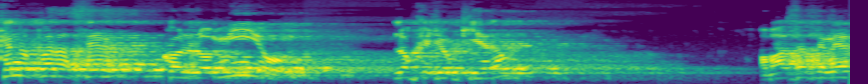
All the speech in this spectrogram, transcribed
¿Qué no puedo hacer con lo mío lo que yo quiero? ¿O vas a tener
